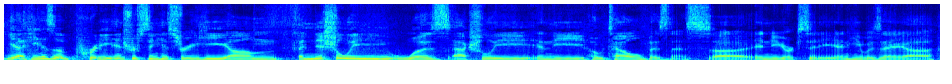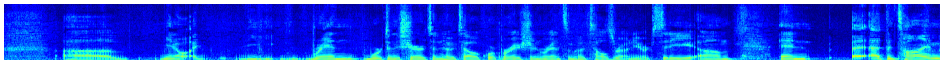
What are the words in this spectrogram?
yeah, he has a pretty interesting history. He um, initially was actually in the hotel business uh, in New York City, and he was a uh, uh you know, I ran, worked in the Sheraton Hotel Corporation, ran some hotels around New York City, um, and at the time,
